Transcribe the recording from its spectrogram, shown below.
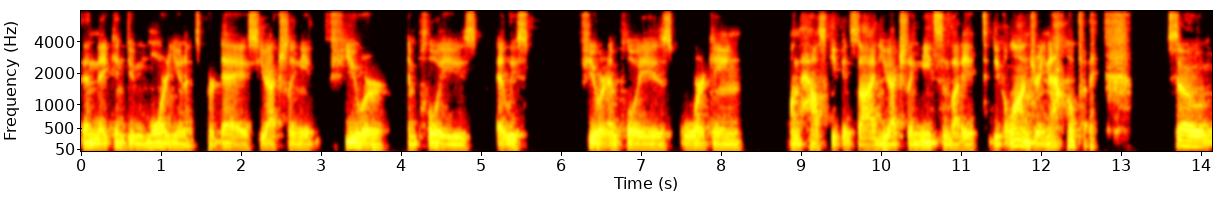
then they can do more units per day. So you actually need fewer employees, at least fewer employees working on the housekeeping side. You actually need somebody to do the laundry now. but so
